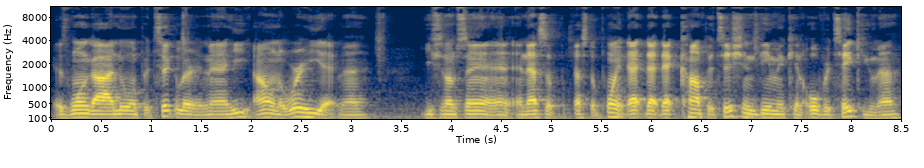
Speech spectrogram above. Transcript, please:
There's one guy i knew in particular and man he i don't know where he at man. You see what i'm saying? And, and that's a that's the point. That that that competition demon can overtake you man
